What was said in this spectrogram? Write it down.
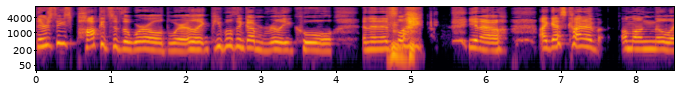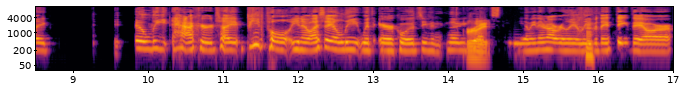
there's these pockets of the world where like people think I'm really cool. And then it's like, you know, I guess kind of among the like elite hacker type people. You know, I say elite with air quotes, even though you Right. can't see. I mean, they're not really elite, but they think they are.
